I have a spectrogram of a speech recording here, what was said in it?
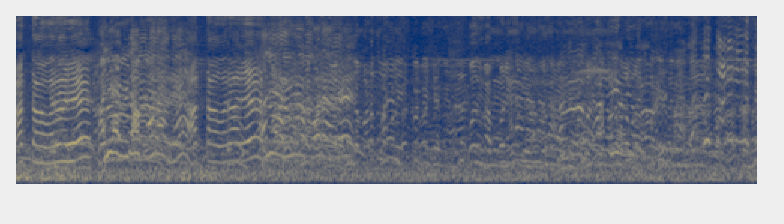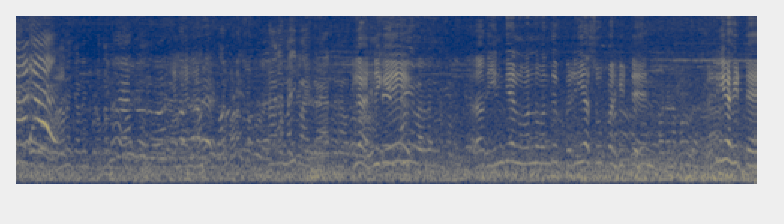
தாத்தா வராரு. தாத்தா வராரு. இந்த படத்துல போதும்பா போலீஸ் இல்ல இன்னைக்கு அதாவது இந்தியன் ஒன்று வந்து பெரிய சூப்பர் ஹிட்டு பெரிய ஹிட்டு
